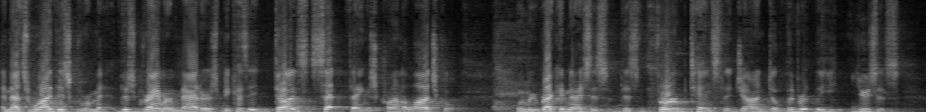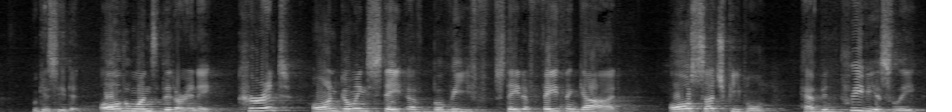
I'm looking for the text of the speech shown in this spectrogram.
And that's why this, this grammar matters because it does set things chronological. When we recognize this, this verb tense that John deliberately uses, we can see that all the ones that are in a current, ongoing state of belief, state of faith in God, all such people have been previously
